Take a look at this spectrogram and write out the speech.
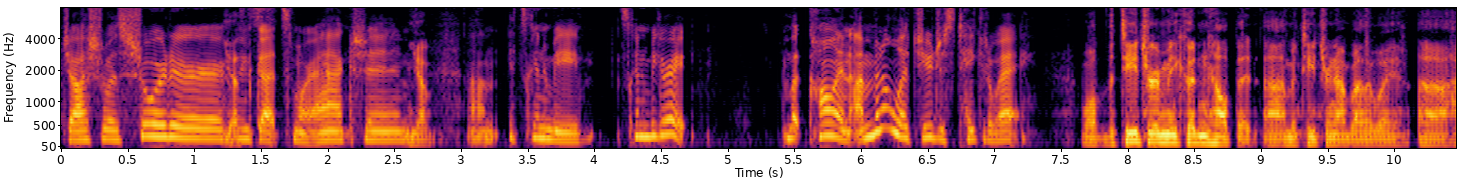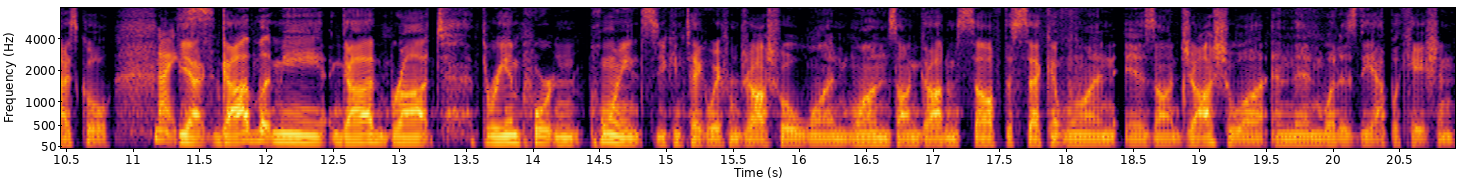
Joshua's shorter. Yes. We've got some more action. Yep. Um, it's gonna be it's gonna be great. But Collin, I'm gonna let you just take it away. Well, the teacher and me couldn't help it. Uh, I'm a teacher now, by the way, uh, high school. Nice. Yeah, God let me, God brought three important points you can take away from Joshua 1. One's on God Himself, the second one is on Joshua, and then what is the application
